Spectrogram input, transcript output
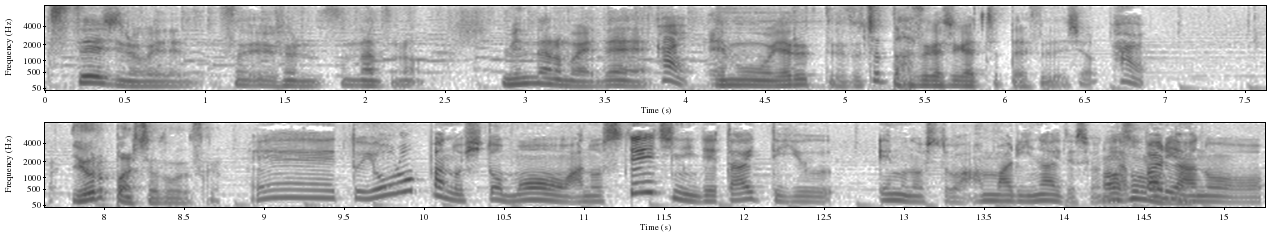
ステージの上でそういうふうになんつうのみんなの前ではい。M をやるっていうとちょっと恥ずかしがっちゃったりするでしょ。はいヨーロッパの人はどうですか？えー、とヨーロッパの人もあのステージに出たいっていう M の人はあんまりいないですよね。やっぱりあの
